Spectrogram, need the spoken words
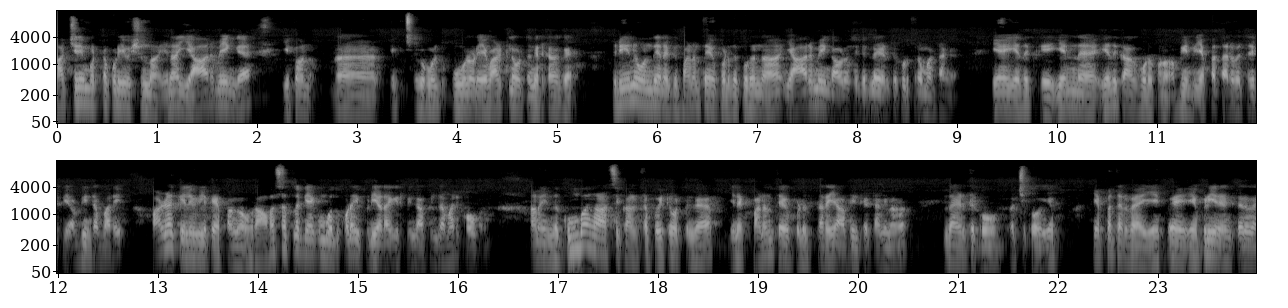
ஆச்சரியப்படக்கூடிய விஷயம் தான் ஏன்னா யாருமே இங்க இப்போ ஆஹ், உங்களுடைய வாழ்க்கையில ஒருத்தங்க இருக்காங்க. திடீர்னு வந்து எனக்கு பணம் தேவைப்படுது கொடுன்னா யாருமே இங்கே அவ்வளோ சீக்கிரத்தில் எடுத்து கொடுத்துட மாட்டாங்க. ஏன் எதுக்கு என்ன எதுக்காக கொடுக்கணும் அப்படின்ற எப்போ தருவ திருப்பி அப்படின்ற மாதிரி பல கேள்விகளை கேட்பாங்க. ஒரு அவசரத்தில் கேட்கும்போது கூட இப்படியாடா இருப்பீங்க அப்படின்ற மாதிரி கோபம். ஆனால் இந்த கும்ப ராசி காலத்தை போயிட்டு ஒருத்தங்க எனக்கு பணம் தேவைப்படுது தரையா அப்படின்னு கேட்டாங்கன்னா இந்த எடுத்துக்கோ வச்சுக்கோ. எப் எப்போ தருவ எப்ப எப்படி எனக்கு தருவ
